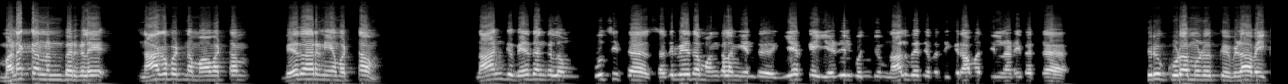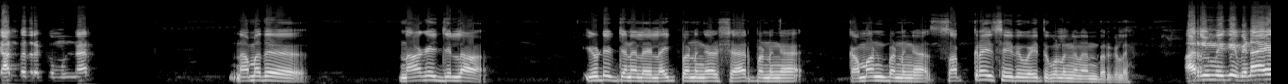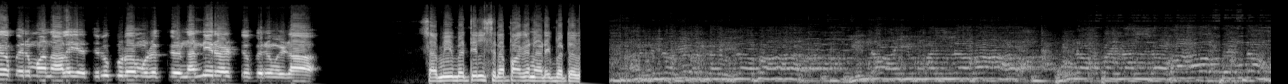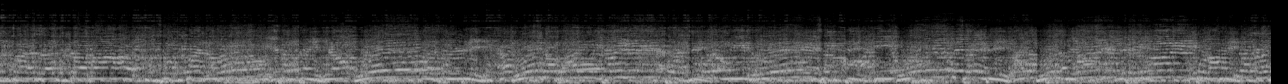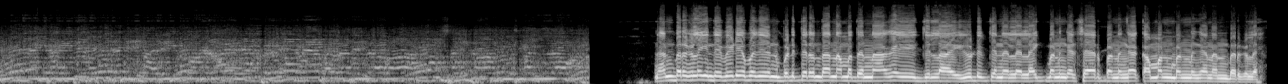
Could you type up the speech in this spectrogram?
வணக்கம் நண்பர்களே. நாகப்பட்டினம் மாவட்டம் வேதாரண்ய வட்டம். நான்கு வேதங்களும் பூசித்த சதுர்வேத மங்கலம் என்று இயற்கை எழில் கொஞ்சம் நால்வேதபதி கிராமத்தில் நடைபெற்ற திருக்குடமுழுக்கு விழாவை காண்பதற்கு முன்னர் நமது நாகை ஜில்லா யூடியூப் சேனலை லைக் பண்ணுங்கள் ஷேர் பண்ணுங்கள் கமெண்ட் பண்ணுங்கள் சப்ஸ்கிரைப் செய்து வைத்துக் கொள்ளுங்கள் நண்பர்களே. அருள்மிகு விநாயக பெருமான் ஆலய திருக்குடமுழுக்கு நன்னீராட்டு பெருவிழா சமீபத்தில் சிறப்பாக நடைபெற்றது. நண்பர்களே இந்த வீடியோ பதிவு பிடித்திருந்தால் நமது நாகை ஜில்லா யூடியூப் சேனலை லைக் பண்ணுங்கள் ஷேர் பண்ணுங்கள் கமெண்ட் பண்ணுங்கள் நண்பர்களே.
